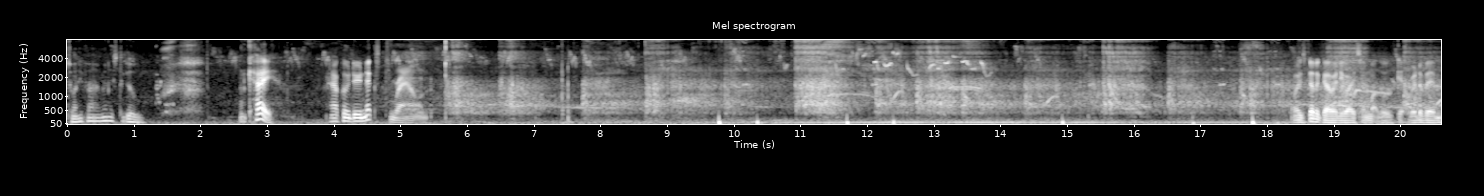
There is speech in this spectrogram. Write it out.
25 minutes to go. Okay, how can we do next round? he's going to go anyway, so I might as well get rid of him.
